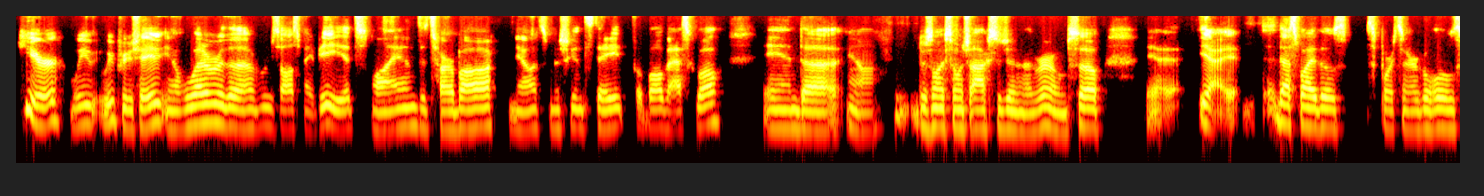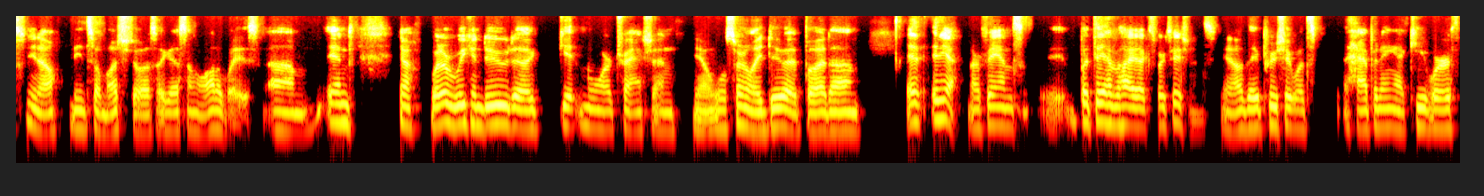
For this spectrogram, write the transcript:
here we we appreciate it you know whatever the results may be it's lions it's harbaugh you know it's michigan state football basketball and uh, you know there's only so much oxygen in the room. So yeah yeah that's why those sports center goals you know mean so much to us i guess in a lot of ways. Um, and you know whatever we can do to get more traction you know we'll certainly do it but um, and, and yeah our fans but they have high expectations you know they appreciate what's happening at keyworth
